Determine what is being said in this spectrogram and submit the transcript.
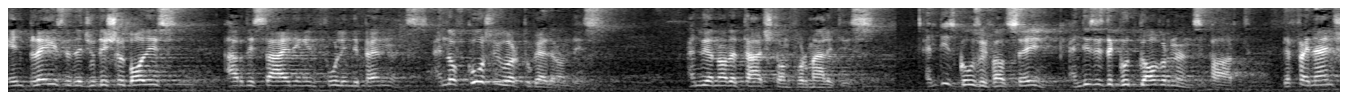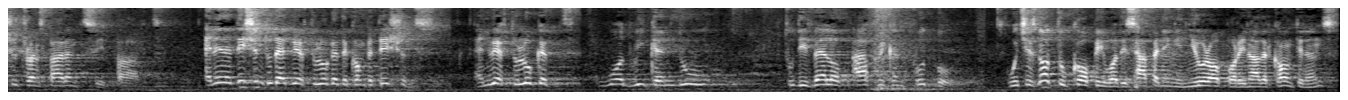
in place, that the judicial bodies are deciding in full independence. And of course, we work together on this. And we are not attached on formalities. And this goes without saying. And this is the good governance part, the financial transparency part. And in addition to that, we have to look at the competitions. And we have to look at what we can do to develop African football, which is not to copy what is happening in Europe or in other continents,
